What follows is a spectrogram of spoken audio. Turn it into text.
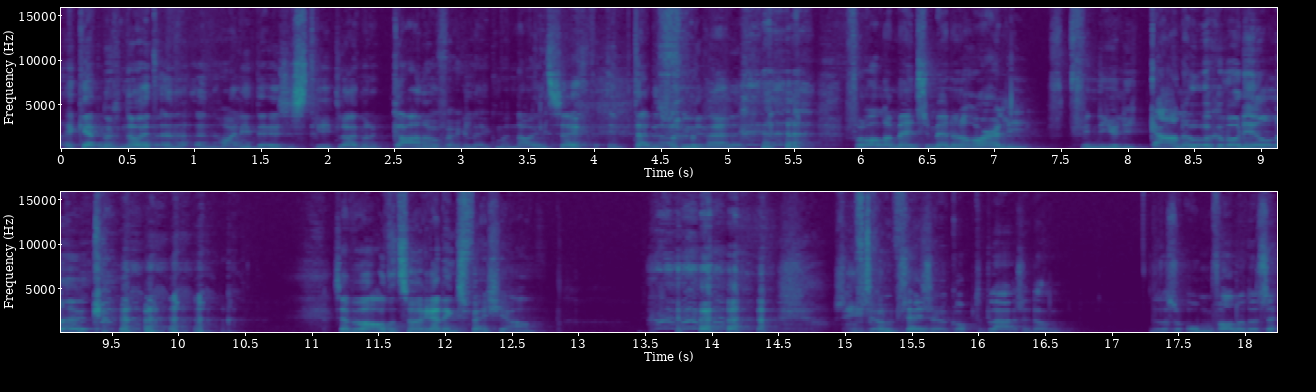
Ik heb nog nooit een, een Harley Davidson Streetlight met een kano vergeleken. Maar nou je het zegt, in, tijdens filerijden. Voor alle mensen met een Harley. Vinden jullie kanoën gewoon heel leuk? Ze hebben wel altijd zo'n reddingsvestje aan. Zijn ze, ook, zijn ze ook op te blazen dan? Dat als ze omvallen, dat ze...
